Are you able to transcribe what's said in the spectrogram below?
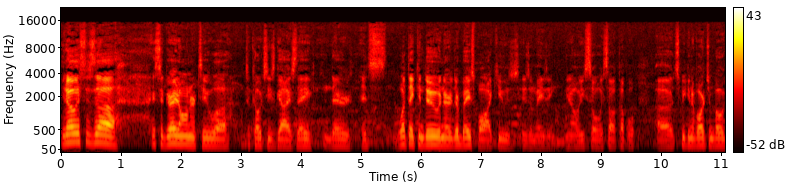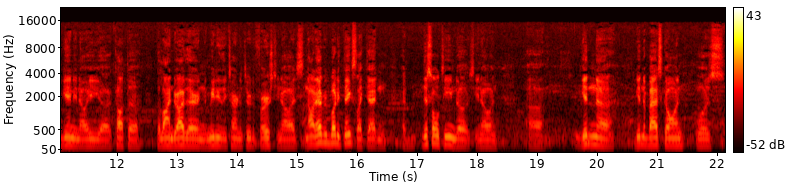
You know, this is uh, it's a great honor to uh, to coach these guys. They they're it's what they can do, and their their baseball IQ is, is amazing. You know, he saw we saw a couple. Uh, speaking of Archambault again, you know, he uh, caught the the line drive there and immediately turned it through to first. You know, it's not everybody thinks like that, and uh, this whole team does. You know, and uh, getting uh, getting the bats going was.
